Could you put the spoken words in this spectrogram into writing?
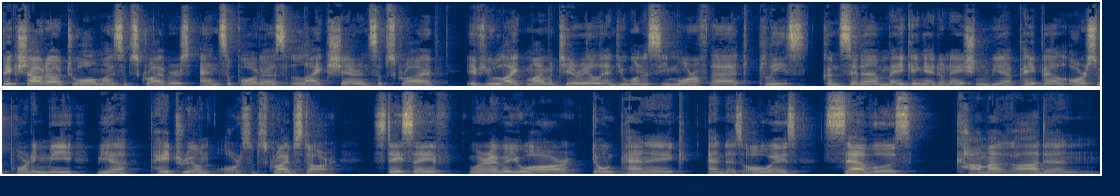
Big shout out to all my subscribers and supporters. Like, share, and subscribe. If you like my material and you want to see more of that, please consider making a donation via PayPal or supporting me via Patreon or Subscribestar. Stay safe wherever you are. Don't panic. And as always, Servus, Kameraden.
